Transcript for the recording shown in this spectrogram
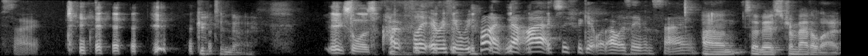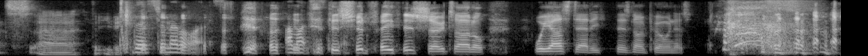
So Good to know. Excellent. hopefully everything will be fine. Now I actually forget what I was even saying. Um, so there's stromatolites uh, that you There's stromatolites. I might just- this should be the show title. We asked Daddy. There's no poo in it.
